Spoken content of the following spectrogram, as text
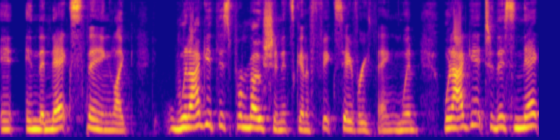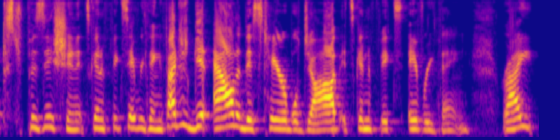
in, in the next thing, like when I get this promotion, it's going to fix everything. When when I get to this next position, it's going to fix everything. If I just get out of this terrible job, it's going to fix everything, right?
